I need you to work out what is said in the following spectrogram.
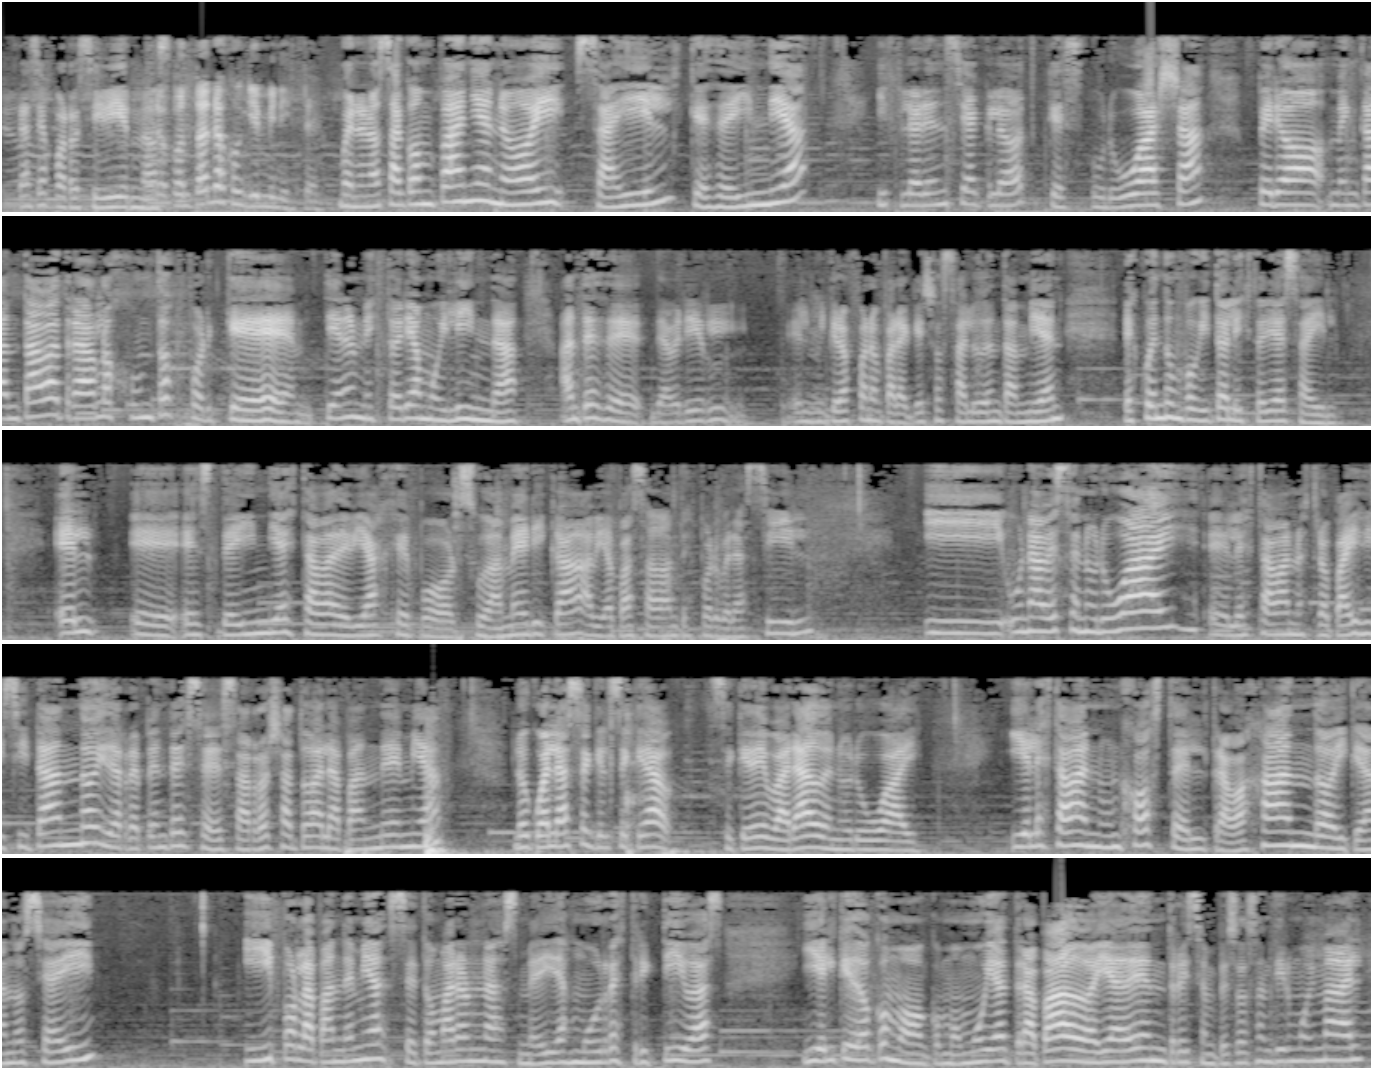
Gracias por recibirnos. Bueno, contanos con quién viniste. Bueno, nos acompañan hoy Sahil, que es de India, y Florencia Clot, que es uruguaya, pero me encantaba traerlos juntos porque tienen una historia muy linda. Antes de, de abrir el micrófono para que ellos saluden también, les cuento un poquito la historia de Sahil. Él eh, es de India, estaba de viaje por Sudamérica, había pasado antes por Brasil. Y una vez en Uruguay, él estaba en nuestro país visitando y de repente se desarrolla toda la pandemia, lo cual hace que él se, queda, se quede varado en Uruguay. Y él estaba en un hostel trabajando y quedándose ahí. Y por la pandemia se tomaron unas medidas muy restrictivas y él quedó como, como muy atrapado ahí adentro y se empezó a sentir muy mal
